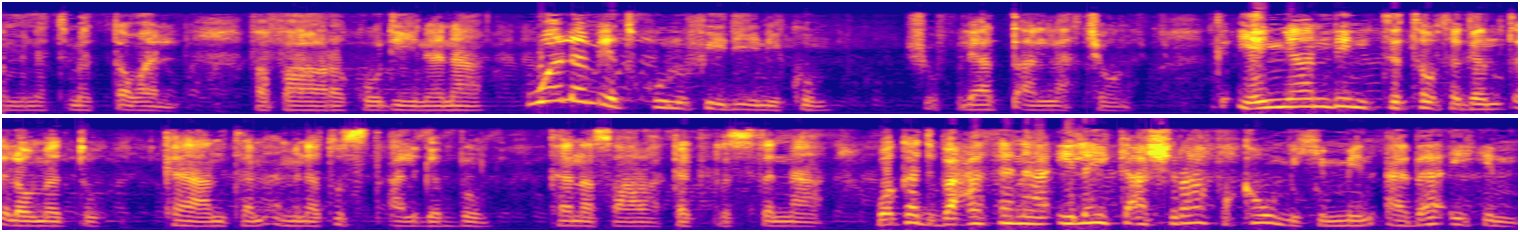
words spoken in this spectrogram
እምነት መጥተዋል። ፈፋረቁ ዲነና ወለም የድኹሉ ፊ ዲኒኩም ሹፍ ሊያጣላቸው ነው። የእኛን ዲን ትተው ተገንጥለው መጡ። ከአንተም እምነት ውስጥ አልገቡም كنصارى ككرستنا وقد بعثنا إليك أشراف قومهم من أبائهم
